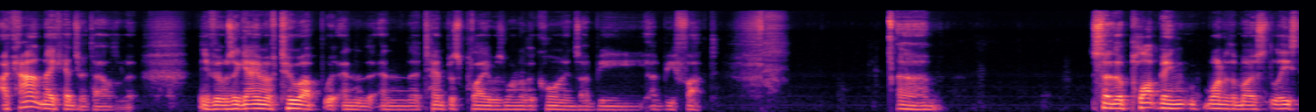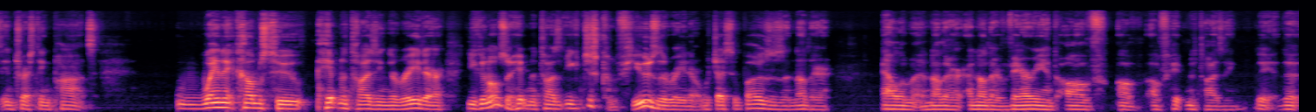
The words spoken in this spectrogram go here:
I can't make heads or tails of it if it was a game of two up and and the Tempest play was one of the coins, I'd be I'd be fucked. Um, so the plot being one of the most least interesting parts. When it comes to hypnotizing the reader, you can also hypnotize. You can just confuse the reader, which I suppose is another element, another another variant of of, of hypnotizing the, the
